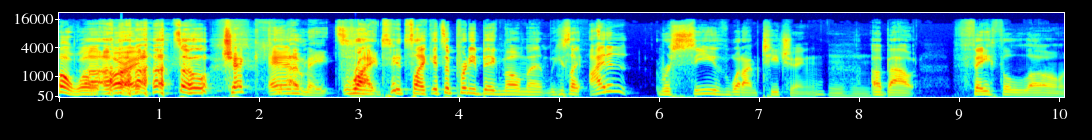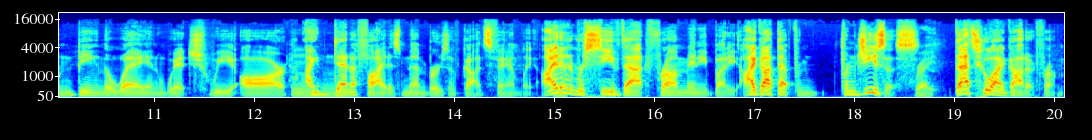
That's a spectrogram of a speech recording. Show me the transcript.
Oh well, all right. so, Check and mates. right, it's like it's a pretty big moment. He's like, I didn't receive what I'm teaching Mm-hmm. about faith alone being the way in which we are Mm-hmm. identified as members of God's family. I didn't receive that from anybody. I got that from from Jesus. Right. That's who I got it from.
